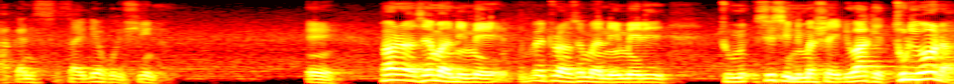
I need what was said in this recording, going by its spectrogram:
akanisaidia kulishinda. Eh Paulo anasema nime Petro anasema nime tum, sisi ni mashahidi wake tuliona.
